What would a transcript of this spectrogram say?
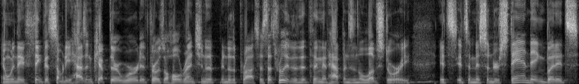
And when they think that somebody hasn't kept their word, it throws a whole wrench into the, into the process. That's really the, the thing that happens in the love story. Mm-hmm. It's it's a misunderstanding, but it's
